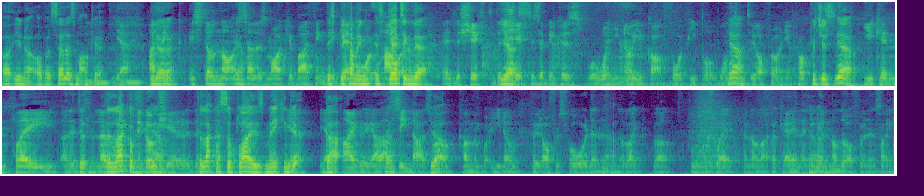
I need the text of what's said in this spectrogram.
a, a you know of a seller's market. Mm, yeah. mm. I know, think it's still not yeah. a seller's market, but I think It's they get becoming it's power. getting there. Uh, the shift, the Yes. shift is it because well, when you know you've got four people wanting Yeah. to offer on your property, Which is yeah. you can play at a The, different the level. lack you of negotiate at a the lack of supply is making it yeah, that. I agree. I. I've seen that as well. Come and you know put offers forward, and like, well, we'll just wait. And I'm like, okay. And then you Yeah. get another offer, and it's like,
